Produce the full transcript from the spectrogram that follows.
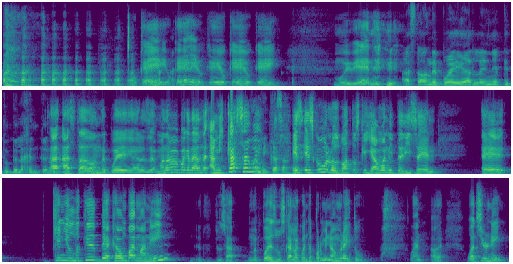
Ok, ok, ok, ok, ok. Muy bien. ¿Hasta dónde puede llegar la ineptitud de la gente, no? ¿A- ¿Hasta dónde puede llegar? O sea, mándame un paquete. ¿A dónde? A mi casa, A güey. mi casa. Es, es como los vatos que llaman y te dicen, eh, can you look at the account by my name? O sea, me puedes buscar la cuenta por mi nombre y tú, "Ah, bueno, a ver, what's your name?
